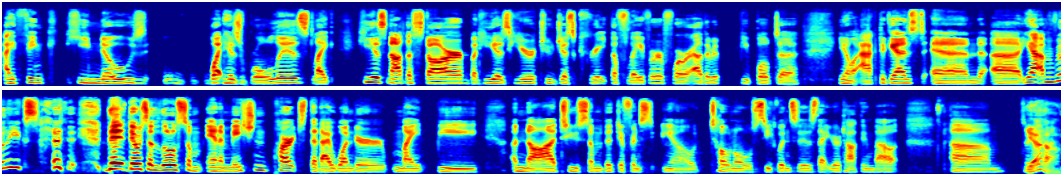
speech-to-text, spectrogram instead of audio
I think he knows what his role is. Like, he is not the star, but he is here to just create the flavor for other people to, you know, act against. And uh, yeah, I'm really excited. there, was a little, some animation parts that I wonder might be a nod to some of the different, you know, tonal sequences that you're talking about. Um, so yeah.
